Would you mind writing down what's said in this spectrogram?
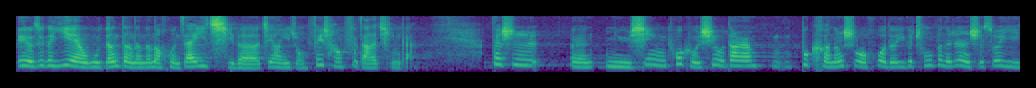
也有这个厌恶等等等等的混在一起的这样一种非常复杂的情感。但是嗯，女性脱口秀当然不不可能使我获得一个充分的认识，所以，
